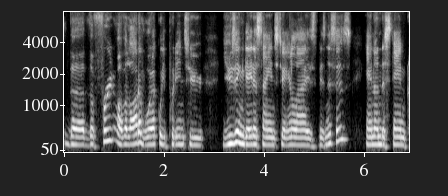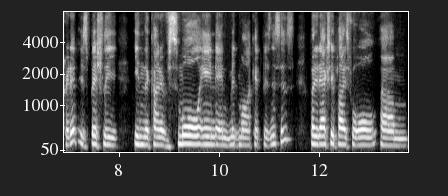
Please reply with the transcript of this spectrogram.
the, the fruit of a lot of work we put into using data science to analyze businesses and understand credit, especially in the kind of small and and mid-market businesses. But it actually applies for all um,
